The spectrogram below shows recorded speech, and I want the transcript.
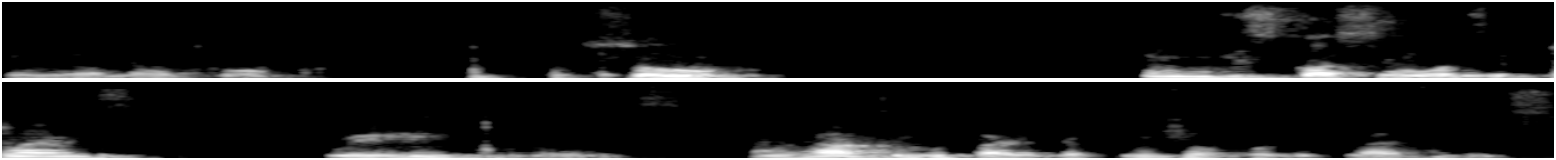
in your network. So in discussing what a client really means, we have to look at the definition of what the client is.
